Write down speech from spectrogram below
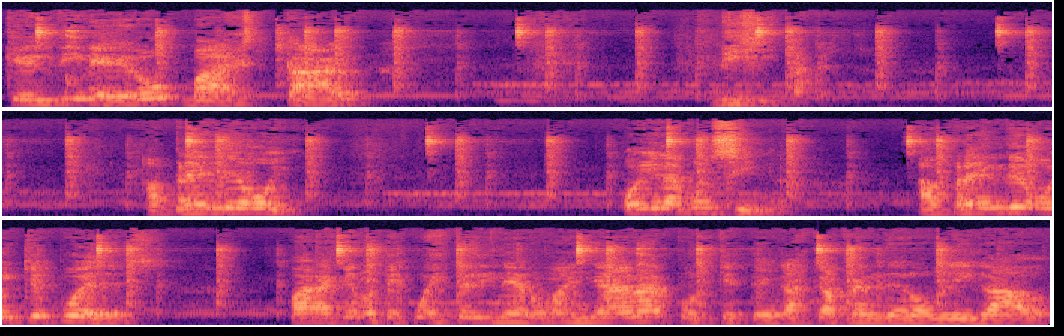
que el dinero va a estar digital. Aprende hoy. Hoy la consigna. Aprende hoy que puedes para que no te cueste dinero mañana porque tengas que aprender obligado.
